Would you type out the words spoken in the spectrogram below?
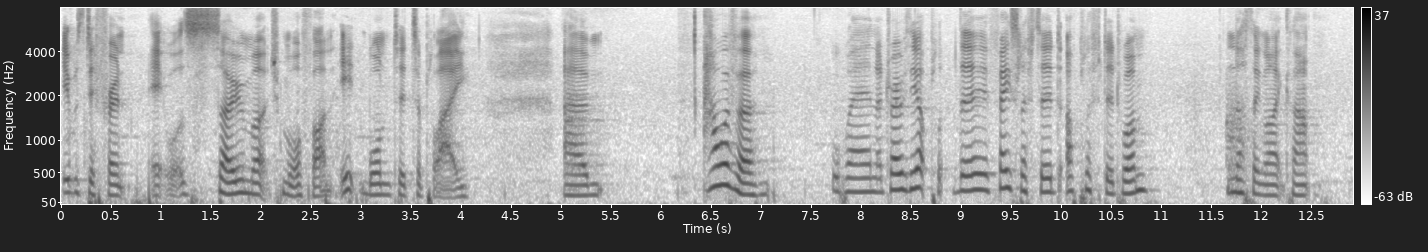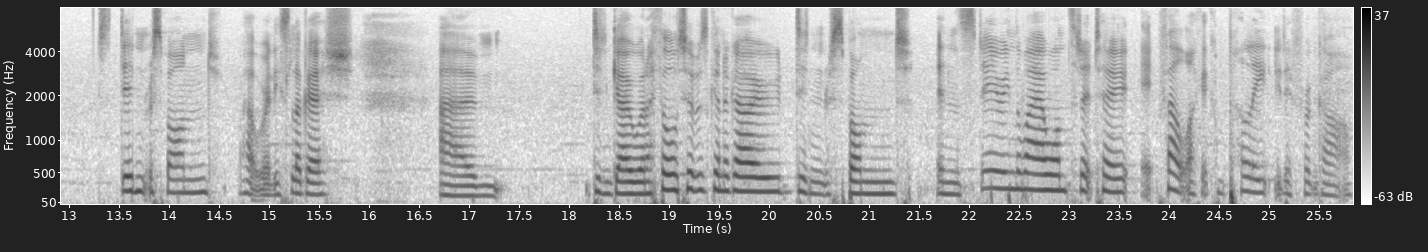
it was different it was so much more fun it wanted to play um, however when i drove the up the facelifted uplifted one nothing like that just didn't respond felt really sluggish um, didn't go when i thought it was going to go didn't respond in the steering the way i wanted it to it felt like a completely different car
